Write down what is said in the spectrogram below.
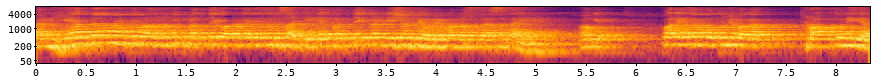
कारण हे आपल्याला माहिती पडलं की प्रत्येक ऑर्गॅनिझमसाठी किंवा प्रत्येक कंडिशन फेवरेबल असतं असं काही नाही. ओके फॉर एक्झाम्पल तुम्ही बघा फ्रॉक तुम्ही घ्या.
